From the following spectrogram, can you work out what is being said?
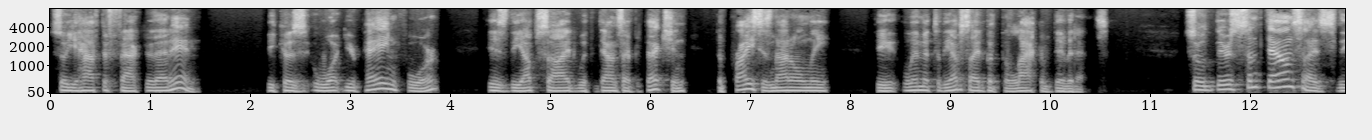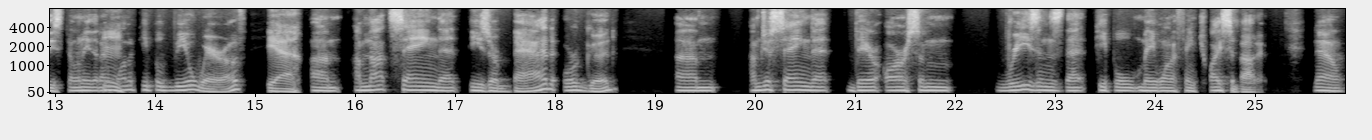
So you have to factor that in because what you're paying for is the upside with the downside protection. The price is not only the limit to the upside, but the lack of dividends. So there's some downsides to these, Tony, that I Hmm. wanted people to be aware of. Yeah. Um, I'm not saying that these are bad or good. Um, I'm just saying that there are some reasons that people may want to think twice about it. Now,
